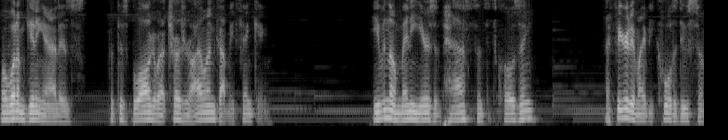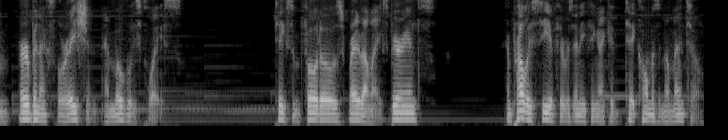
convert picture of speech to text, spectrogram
Well, what I'm getting at is that this blog about Treasure Island got me thinking. Even though many years had passed since its closing, I figured it might be cool to do some urban exploration at Mowgli's Palace. Take some photos, write about my experience, and probably see if there was anything I could take home as a memento.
